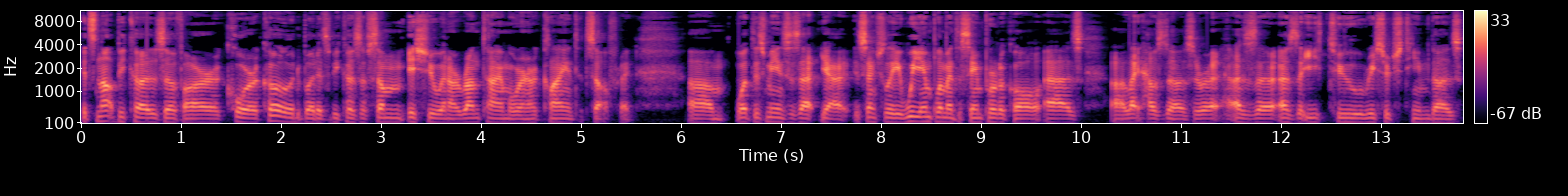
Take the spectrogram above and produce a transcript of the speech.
it's not because of our core code, but it's because of some issue in our runtime or in our client itself, right? Um, what this means is that, yeah, essentially we implement the same protocol as uh, Lighthouse does or as, uh, as the ETH2 research team does.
